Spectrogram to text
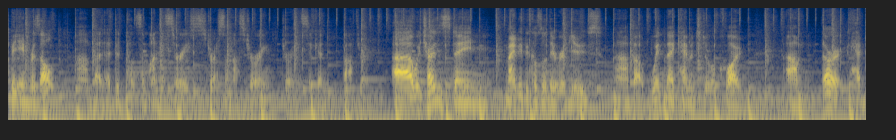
the end result, um, but it did put some unnecessary stress on us during during the second bathroom. Uh, we chose Esteem mainly because of their reviews, uh, but when they came in to do a quote, um, they had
